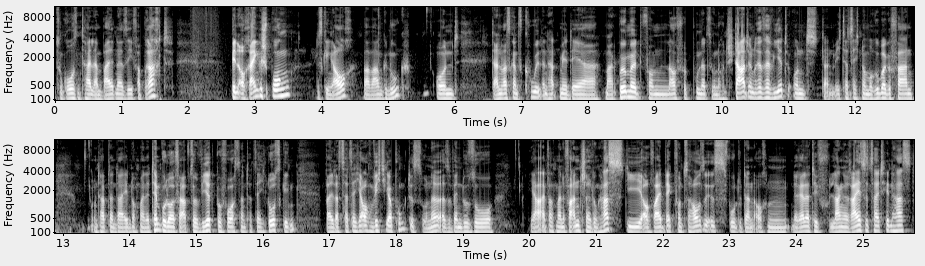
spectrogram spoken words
zum großen Teil am Baldner See verbracht. Bin auch reingesprungen, das ging auch, war warm genug. Und dann war es ganz cool, dann hat mir der Marc Böhme vom Laufsport Bund dazu noch ein Stadion reserviert und dann bin ich tatsächlich nochmal rübergefahren und habe dann da eben noch meine Tempoläufe absolviert, bevor es dann tatsächlich losging, weil das tatsächlich auch ein wichtiger Punkt ist. So, ne? Also wenn du so ja, einfach mal eine Veranstaltung hast, die auch weit weg von zu Hause ist, wo du dann auch ein, eine relativ lange Reisezeit hin hast,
